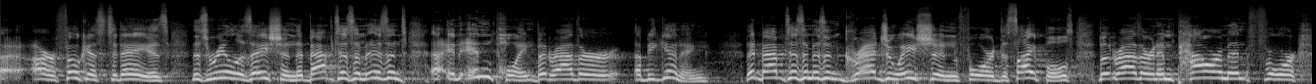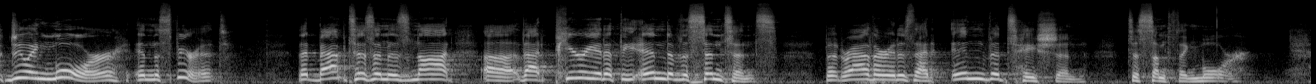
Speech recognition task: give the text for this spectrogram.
Uh, our focus today is this realization that baptism isn't uh, an endpoint, but rather a beginning. That baptism isn't graduation for disciples, but rather an empowerment for doing more in the Spirit. That baptism is not uh, that period at the end of the sentence, but rather it is that invitation to something more.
